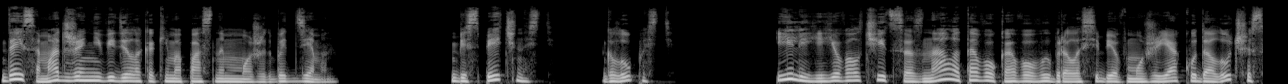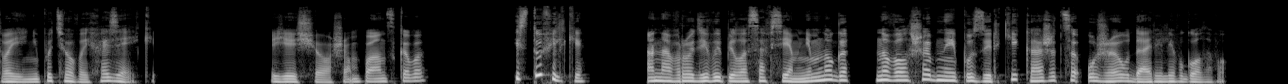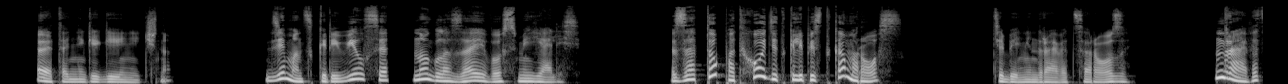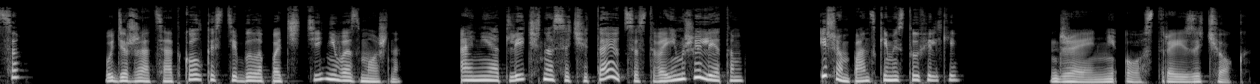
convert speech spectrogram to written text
Да и сама Дженни видела, каким опасным может быть демон. Беспечность? Глупость? Или ее волчица знала того, кого выбрала себе в мужья куда лучше своей непутевой хозяйки? Еще шампанского? Из туфельки? Она вроде выпила совсем немного, но волшебные пузырьки, кажется, уже ударили в голову. Это не гигиенично. Демон скривился, но глаза его смеялись. Зато подходит к лепесткам роз. Тебе не нравятся розы? Нравятся. Удержаться от колкости было почти невозможно. Они отлично сочетаются с твоим жилетом и шампанскими с туфельки. Дженни острый язычок.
